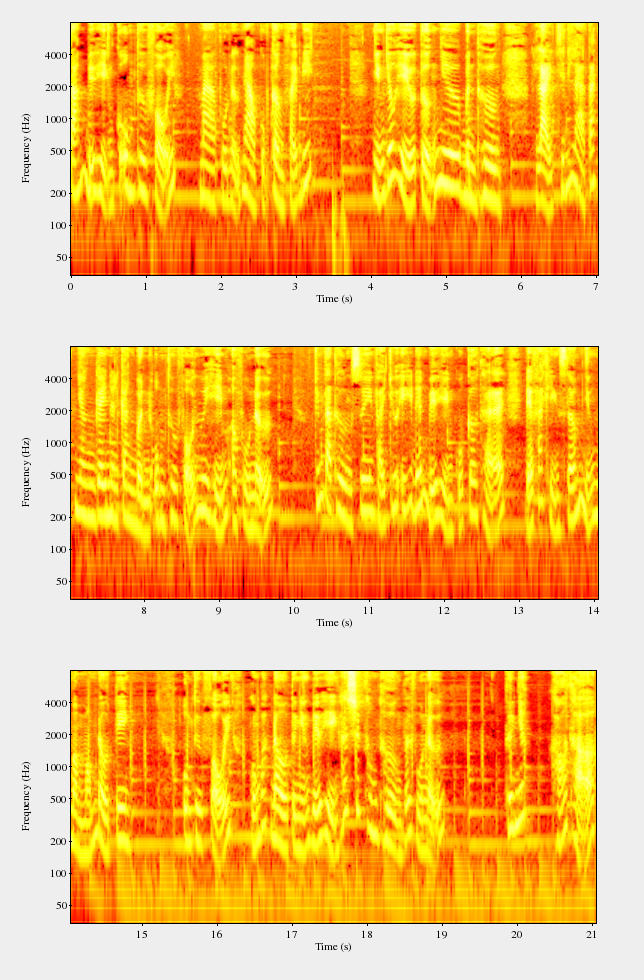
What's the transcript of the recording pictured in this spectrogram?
Tám biểu hiện của ung thư phổi mà phụ nữ nào cũng cần phải biết. Những dấu hiệu tưởng như bình thường lại chính là tác nhân gây nên căn bệnh ung thư phổi nguy hiểm ở phụ nữ. Chúng ta thường xuyên phải chú ý đến biểu hiện của cơ thể để phát hiện sớm những mầm móng đầu tiên. Ung thư phổi cũng bắt đầu từ những biểu hiện hết sức thông thường với phụ nữ. Thứ nhất, khó thở.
